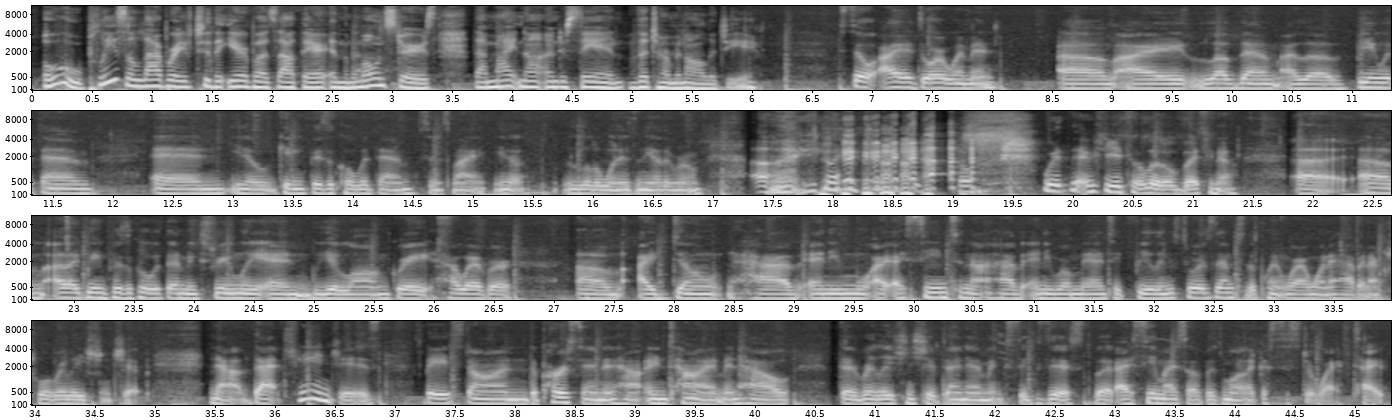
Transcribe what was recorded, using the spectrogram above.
Oh, please elaborate to the earbuds out there and the Moansters that might not understand the terminology. So I adore women. Um, I love them. I love being with them, and you know, getting physical with them. Since my you know little one is in the other room, um, with them, she's a little, but you know. Uh, um, I like being physical with them extremely, and we get along great. However, um, I don't have any more. I, I seem to not have any romantic feelings towards them to the point where I want to have an actual relationship. Now that changes based on the person and how in time and how the relationship dynamics exist. But I see myself as more like a sister wife type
